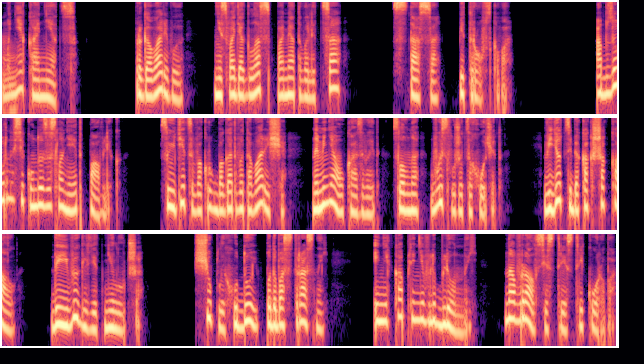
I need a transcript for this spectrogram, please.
Мне конец. Проговариваю, не сводя глаз с помятого лица Стаса Петровского. Обзор на секунду заслоняет Павлик. Суетится вокруг богатого товарища, на меня указывает, словно выслужиться хочет. Ведет себя как шакал, да и выглядит не лучше. Щуплый, худой, подобострастный и ни капли не влюбленный, наврал сестре с три короба.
